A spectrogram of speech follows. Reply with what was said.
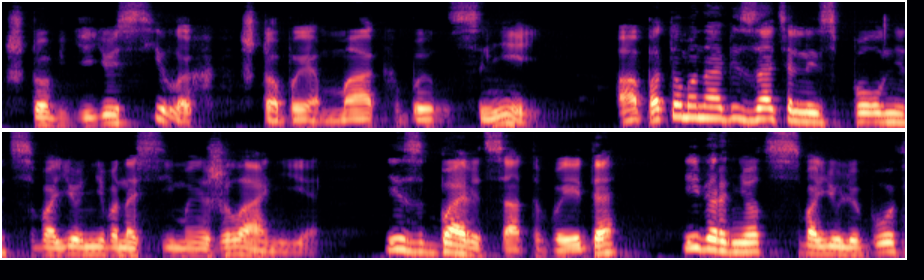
что в ее силах, чтобы маг был с ней. А потом она обязательно исполнит свое невыносимое желание — избавиться от Вейда и вернет свою любовь,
